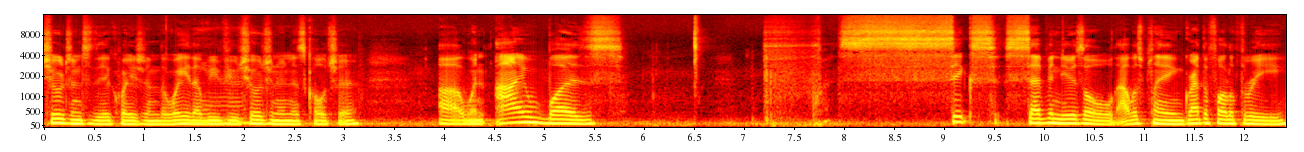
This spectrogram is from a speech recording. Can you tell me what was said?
children to the equation, the way that we view children in this culture. Uh, when I was six, seven years old, I was playing Grand Theft Auto 3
